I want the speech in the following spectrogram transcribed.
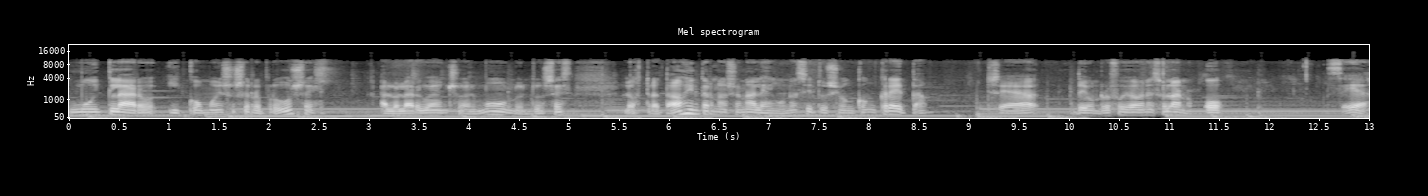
muy claro y cómo eso se reproduce a lo largo y ancho del mundo. Entonces, los tratados internacionales en una situación concreta, sea de un refugiado venezolano o sea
